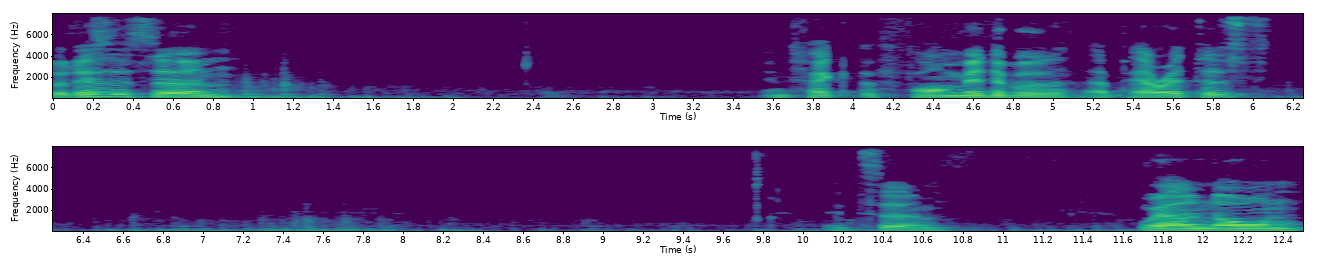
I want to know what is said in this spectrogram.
So this is, um, in fact, a formidable apparatus. It's um, well known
